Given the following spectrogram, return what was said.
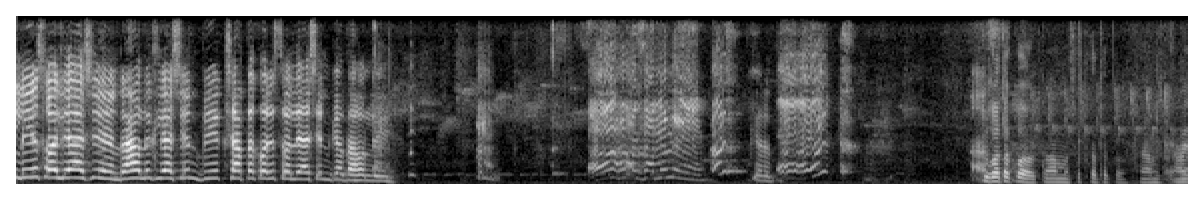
লিয়ে চলে আসেন রাহুল লিয়ে আসেন বেগ সাথে করে চলে আসেন গেদা হলে যাবনি কেরে- একটু কথা কো তো আমার সাথে কথা কো আমি আমি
